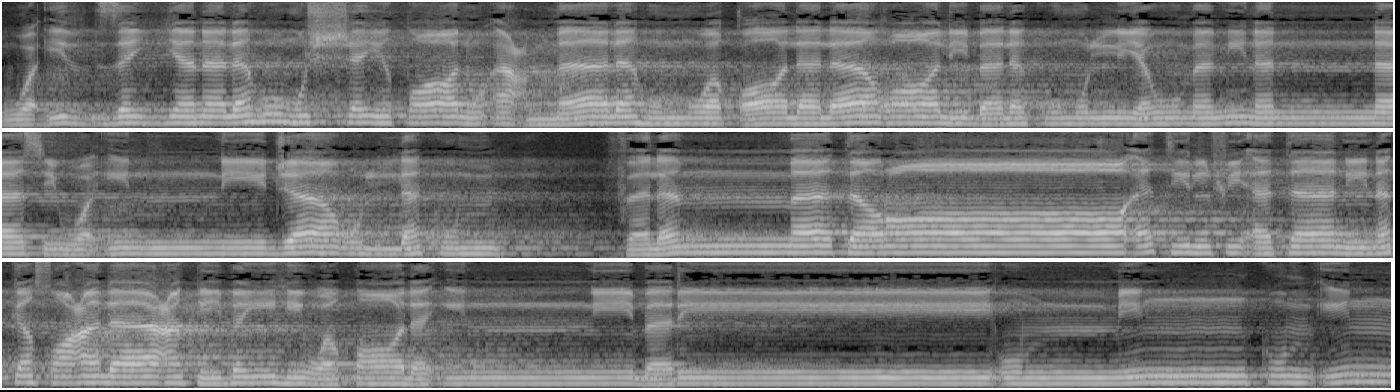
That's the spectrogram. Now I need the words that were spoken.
وَإِذْ زَيَّنَ لَهُمُ الشَّيْطَانُ أَعْمَالَهُمْ وَقَالَ لَا غَالِبَ لَكُمُ الْيَوْمَ مِنَ النَّاسِ وَإِنِّي جَارٌ لَكُمْ فَلَمَّا تَرَاءَتِ الْفِئَتَانِ نَكَصَ عَلَى عَقِبَيْهِ وَقَالَ إِنِّي بَرِيءٌ مِنْكُمْ إِنِّي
